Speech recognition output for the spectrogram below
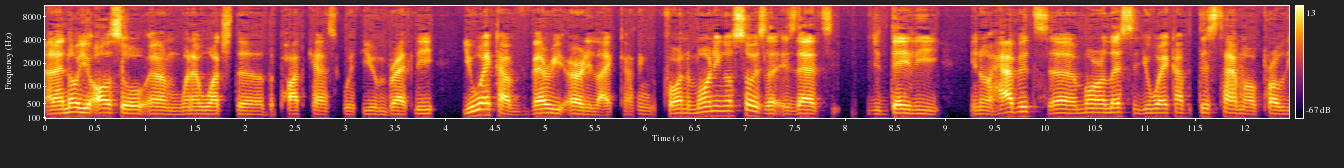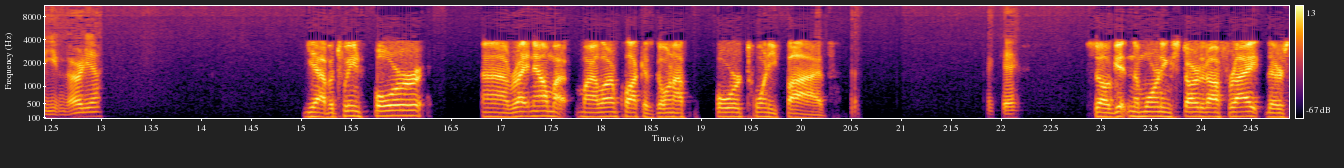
And I know you also, um, when I watched the, the podcast with you and Brad Lea, you wake up very early, like I think four in the morning or so. Is that, is that your daily, you know, habits uh, more or less that you wake up at this time or probably even earlier? Yeah, between four, uh, right now my, my alarm clock is going off 425. Okay. So getting the morning started off right, there's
